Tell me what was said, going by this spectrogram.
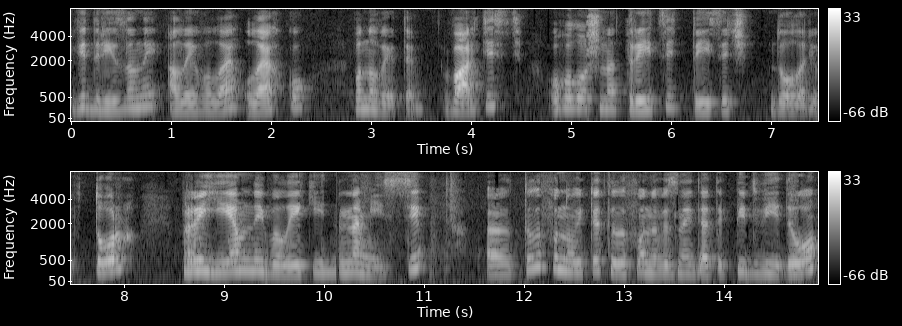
відрізаний, але його ле- легко поновити. Вартість оголошена 30 тисяч доларів. Торг приємний, великий на місці. Е, Телефонуйте, телефони ви знайдете під відео.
